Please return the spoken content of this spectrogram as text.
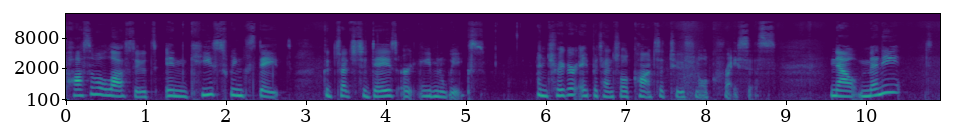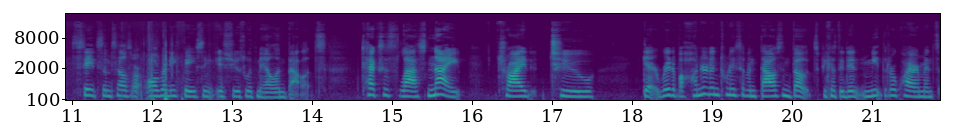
possible lawsuits in key swing states could stretch to days or even weeks and trigger a potential constitutional crisis. Now, many states themselves are already facing issues with mail in ballots. Texas last night tried to get rid of 127,000 votes because they didn't meet the requirements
